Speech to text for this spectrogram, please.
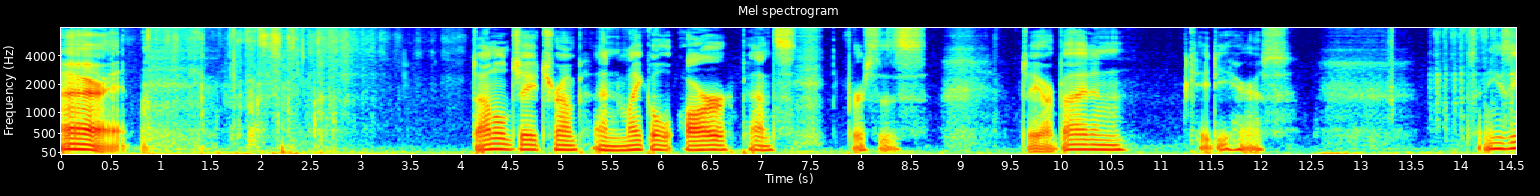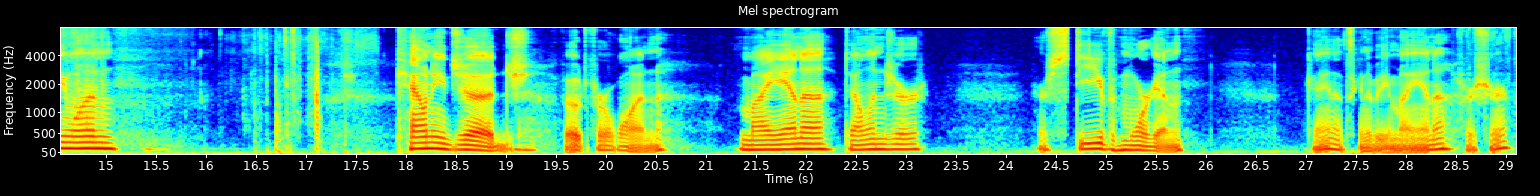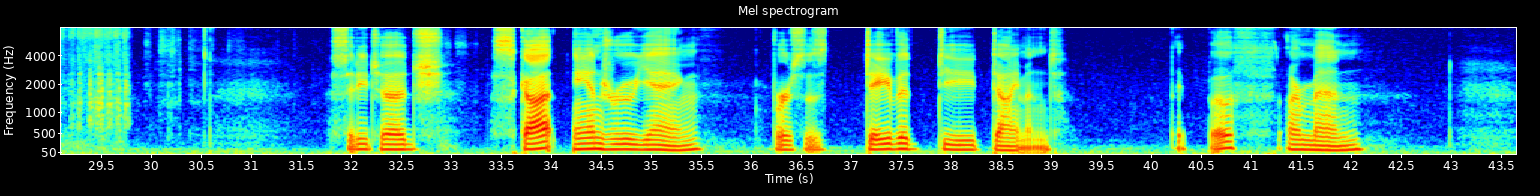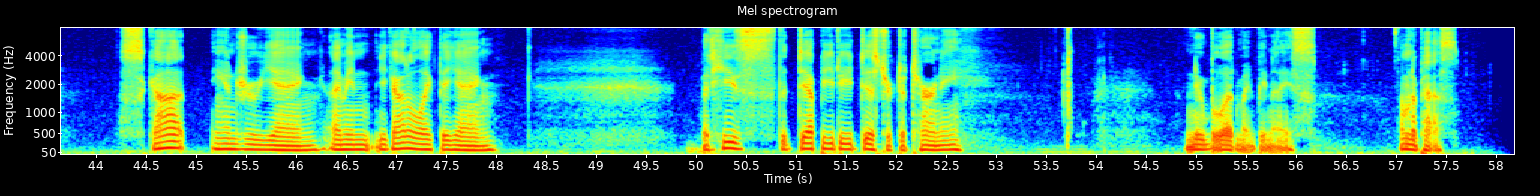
All right. Donald J. Trump and Michael R. Pence versus J.R. Biden, K.D. Harris. It's an easy one. County Judge, vote for one. Myanna Dellinger or Steve Morgan. Okay, that's going to be Myanna for sure. City Judge Scott Andrew Yang versus David D. Diamond. They both are men. Scott Andrew Yang. I mean, you gotta like the Yang. But he's the deputy district attorney. New blood might be nice. I'm gonna pass.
